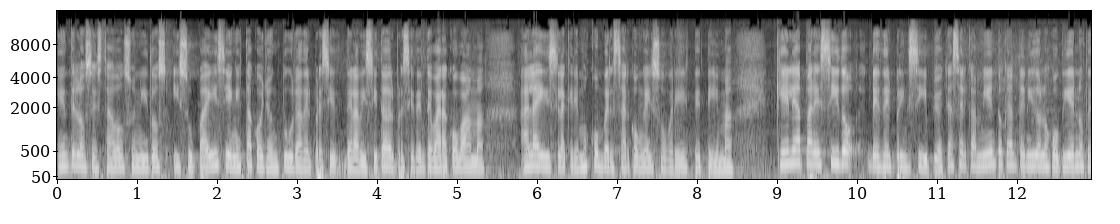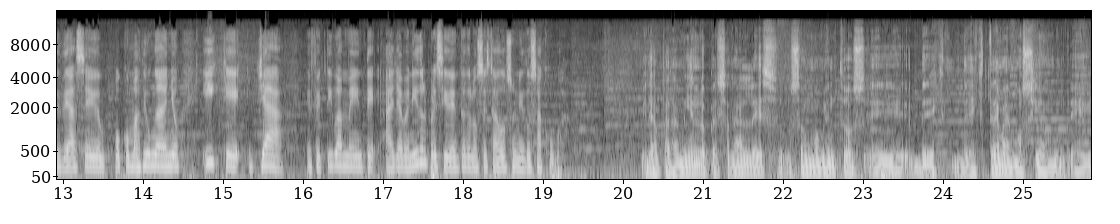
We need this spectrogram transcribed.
entre los Estados Unidos y su país y en esta coyuntura de la visita del presidente Barack Obama a la isla. Queremos conversar con él sobre este tema. ¿Qué le ha parecido desde el principio, este acercamiento que han tenido los gobiernos desde hace poco más de un año y que ya efectivamente haya venido el presidente de los Estados Unidos a Cuba? Mira, para mí en lo personal es, son momentos eh, de, extrema emoción. Eh,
